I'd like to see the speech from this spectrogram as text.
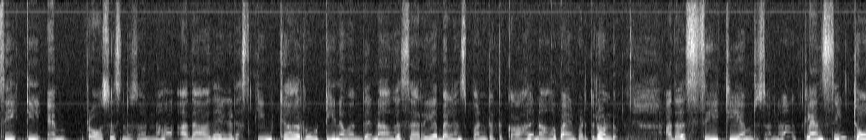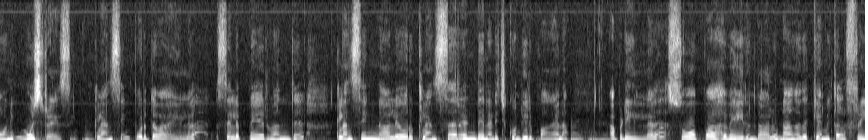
சிடிஎம் ப்ராசஸ்னு சொன்னால் அதாவது எங்களோட ஸ்கின் கேர் ரூட்டீனை வந்து நாங்கள் சரியாக பேலன்ஸ் பண்ணுறதுக்காக நாங்கள் பயன்படுத்துகிறோம் உண்டு. அதாவது சிடிஎம்னு சொன்னால் கிளென்சிங் டோனிங் மாய்ஸ்சரைசிங் கிளென்சிங் பொறுத்த வகையில் சில பேர் வந்து கிளென்சிங்னாலே ஒரு கிளென்சர்ன்னு நினச்சி கொண்டு இருப்பாங்க ஏன்னா அப்படி இல்லை சோப்பாகவே இருந்தாலும் நாங்கள் அதை கெமிக்கல் ஃப்ரீ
